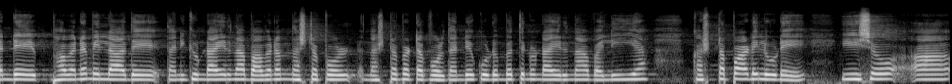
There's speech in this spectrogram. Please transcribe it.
തന്റെ ഭവനമില്ലാതെ തനിക്കുണ്ടായിരുന്ന ഭവനം നഷ്ടപ്പോൾ നഷ്ടപ്പെട്ടപ്പോൾ തന്റെ കുടുംബത്തിനുണ്ടായിരുന്ന വലിയ കഷ്ടപ്പാടിലൂടെ ഈശോ ആ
